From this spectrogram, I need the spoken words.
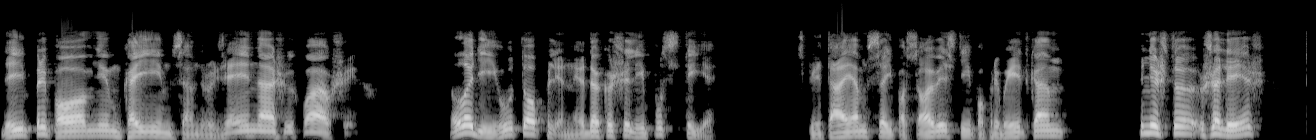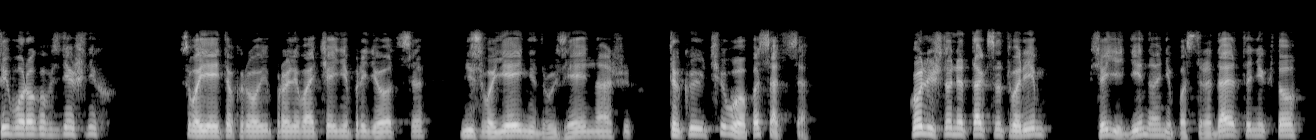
да и припомним каимцам друзей наших павших. Ладьи утопленные, да кошели пустые. Сплетаемся и по совести, и по прибыткам, Нечто жалеешь ты ворогов здешних? Своей-то крови проливать чай не придется, ни своей, ни друзей наших. Так чего опасаться? Коли что не так сотворим, все едино, не пострадает-то никто.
